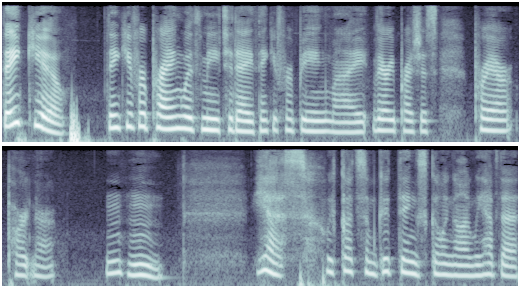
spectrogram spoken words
Thank you. Thank you for praying with me today. Thank you for being my very precious prayer partner. Mhm. Yes, we've got some good things going on. We have the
